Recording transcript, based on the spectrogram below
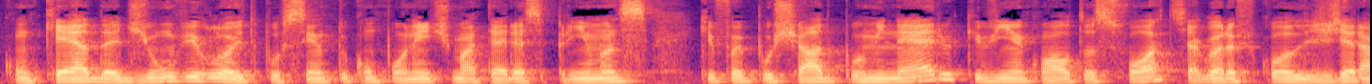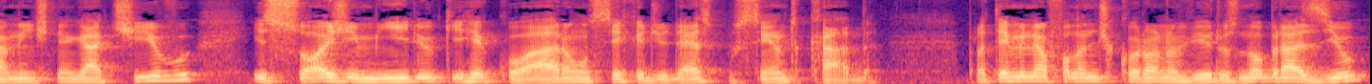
com queda de 1,8% do componente de matérias-primas, que foi puxado por minério, que vinha com altas fortes e agora ficou ligeiramente negativo, e soja e milho, que recuaram cerca de 10% cada. Para terminar falando de coronavírus no Brasil,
